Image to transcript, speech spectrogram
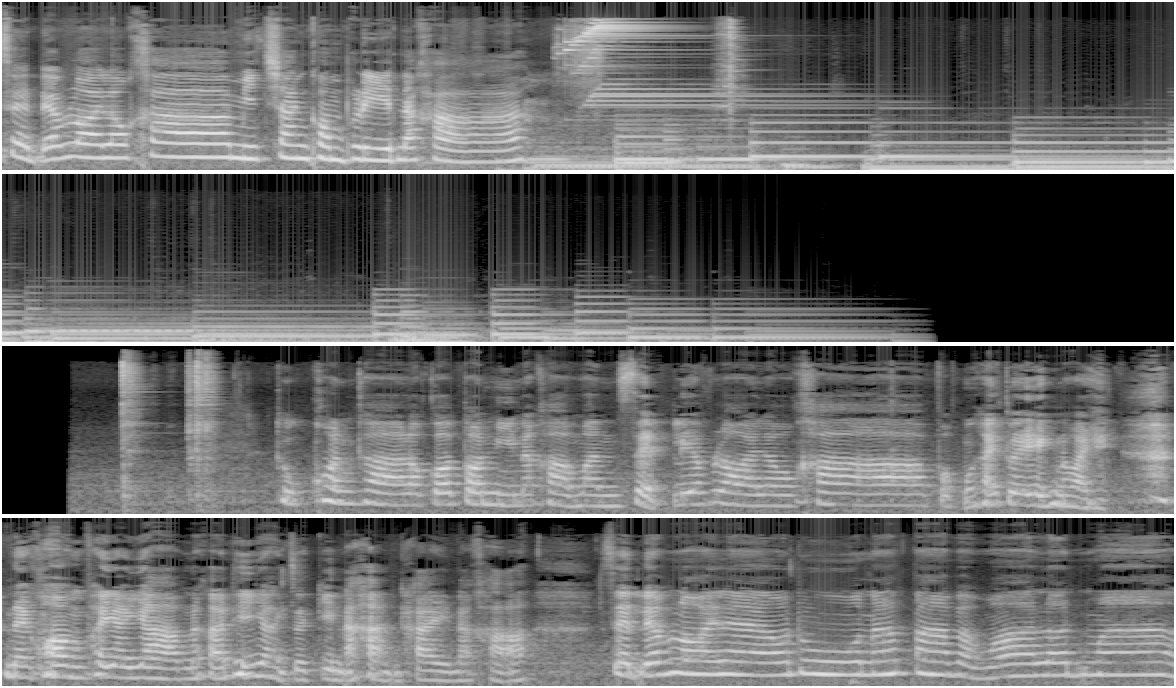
เสร็จเรียบร้อยแล้วค่ะ มิชชั่นคอมพลีทนะคะ คนค่ะ แล้วก็ตอนนี้นะคะ มันเสร็จเรียบร้อยแล้วค่ะปรบมือให้ตัวเองหน่อย ในความพยายามนะคะ ที่อยากจะกินอาหารไทยนะคะ เสร็จเรียบร้อยแล้วดูหน้าตาแบบว่าเลิศมาก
